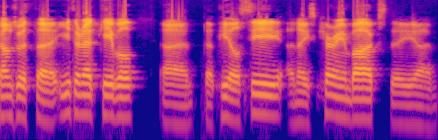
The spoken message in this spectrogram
comes with Ethernet cable, uh, the PLC, a nice carrying box, the uh,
